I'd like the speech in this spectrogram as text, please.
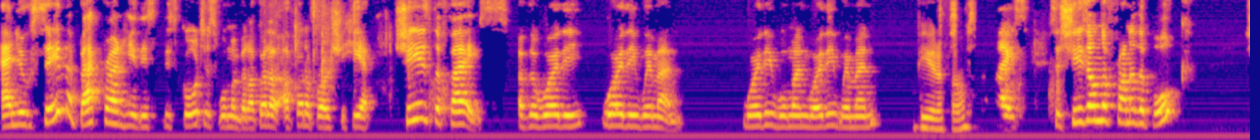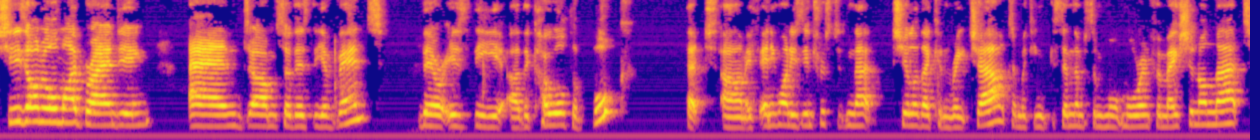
And you'll see in the background here this this gorgeous woman, but I've got a I've got a brochure here. She is the face of the worthy worthy women, worthy woman, worthy women. Beautiful. Face. So she's on the front of the book. She's on all my branding, and um, so there's the event. There is the uh, the co-author book that um, if anyone is interested in that, Sheila, they can reach out and we can send them some more, more information on that.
